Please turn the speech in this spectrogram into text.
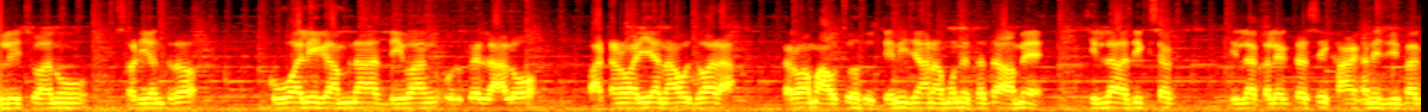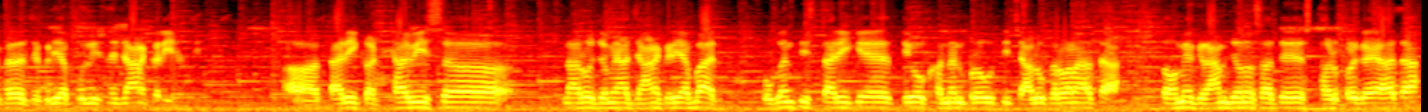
ઉલેચવાનું ષડયંત્ર કુવાલી ગામના દેવાંગ ઉર્ફે લાલો પાટણવાડિયા નાવ દ્વારા કરવામાં આવતું હતું. તેની જાણ અમને થતાં અમે જિલ્લા અધિક્ષક, જિલ્લા કલેક્ટર શ્રી ખાણ ખનીજ વિભાગ તથા ઝઘડિયા પોલીસને જાણ કરી હતી. તારીખ અઠ્ઠાવીસના રોજ અમે આ જાણ કર્યા બાદ ઓગણત્રીસ તારીખે તેઓ ખનન પ્રવૃત્તિ ચાલુ કરવાના હતા. તો અમે ગ્રામજનો સાથે સ્થળ પર ગયા હતા.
